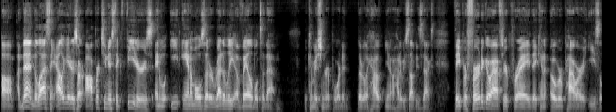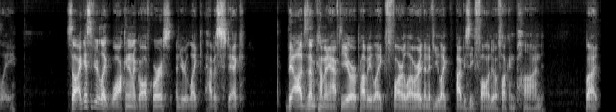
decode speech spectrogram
Um, and then the last thing alligators are opportunistic feeders and will eat animals that are readily available to them. The commission reported. They're like, how, you know, how do we stop these attacks? They prefer to go after prey they can overpower easily. So I guess if you're like walking on a golf course and you're like have a stick, the odds of them coming after you are probably like far lower than if you like obviously fall into a fucking pond. But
